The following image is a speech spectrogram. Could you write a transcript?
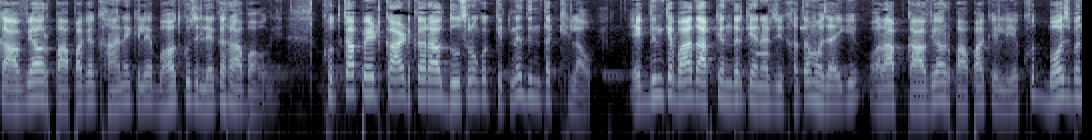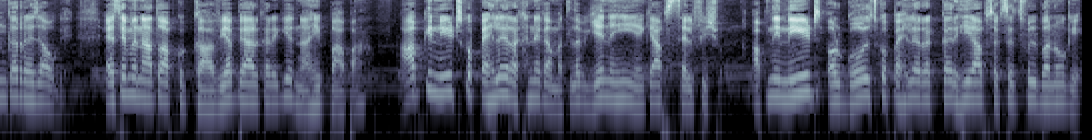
काव्या और पापा के खाने के लिए बहुत कुछ लेकर आ पाओगे। खुद का पेट काट कर आप दूसरों को कितने दिन तक खिलाओगे? एक दिन के बाद आपके अंदर की एनर्जी खत्म हो जाएगी और आप काव्या और पापा के लिए खुद बोझ बनकर रह जाओगे। ऐसे में ना तो आपको काव्या प्यार करेगी ना ही पापा। आपकी नीड्स को पहले रखने का मतलब ये नहीं है कि आप सेल्फिश हो। अपनी नीड्स और गोल्स को पहले रखकर ही आप सक्सेसफुल बनोगे।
